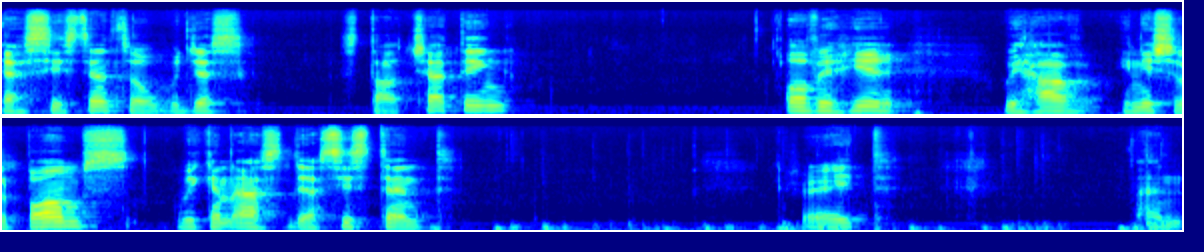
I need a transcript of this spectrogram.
assistant. So we just start chatting. Over here we have initial prompts. We can ask the assistant create an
